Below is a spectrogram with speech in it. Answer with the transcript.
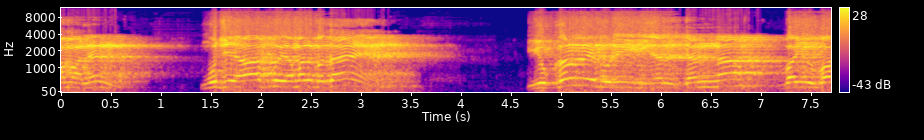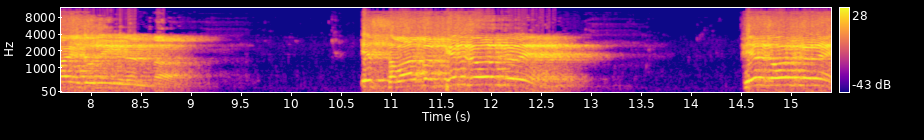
عمل مجھے آپ کوئی عمل بتائیں یو کر بری من جنا و یو بائے من النار اس سوال پر پھر غور کریں پھر غور کریں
